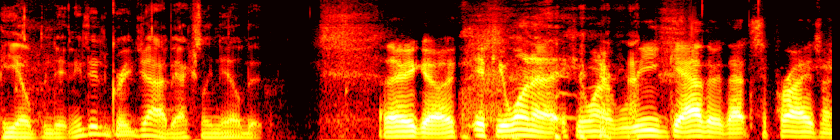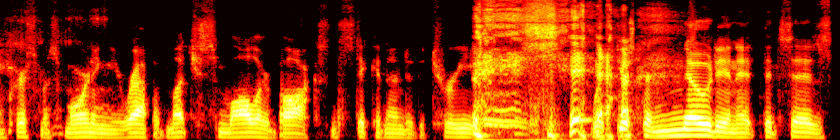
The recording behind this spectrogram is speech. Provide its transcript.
he opened it, and he did a great job. He actually nailed it. There you go. If, if you want to, if you want to regather that surprise on Christmas morning, you wrap a much smaller box and stick it under the tree with just a note in it that says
